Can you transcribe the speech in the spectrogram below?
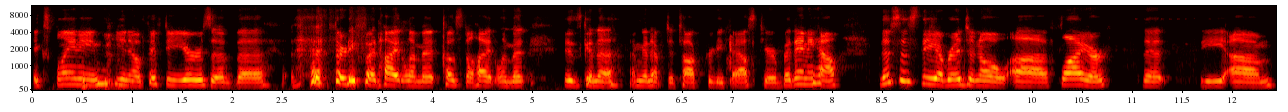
explaining, you know, 50 years of the 30 foot height limit, coastal height limit is gonna, I'm gonna have to talk pretty fast here. But anyhow, this is the original uh, flyer that the, um,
